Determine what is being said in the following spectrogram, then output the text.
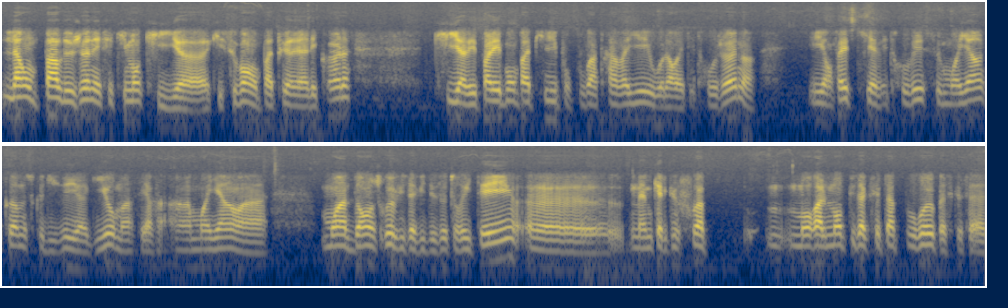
là, on parle de jeunes effectivement qui, euh, qui souvent n'ont pas pu aller à l'école, qui n'avaient pas les bons papiers pour pouvoir travailler ou alors étaient trop jeunes, et en fait qui avaient trouvé ce moyen, comme ce que disait euh, Guillaume, hein, c'est-à-dire un moyen euh, moins dangereux vis-à-vis des autorités, euh, même quelquefois moralement plus acceptable pour eux parce que ça,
